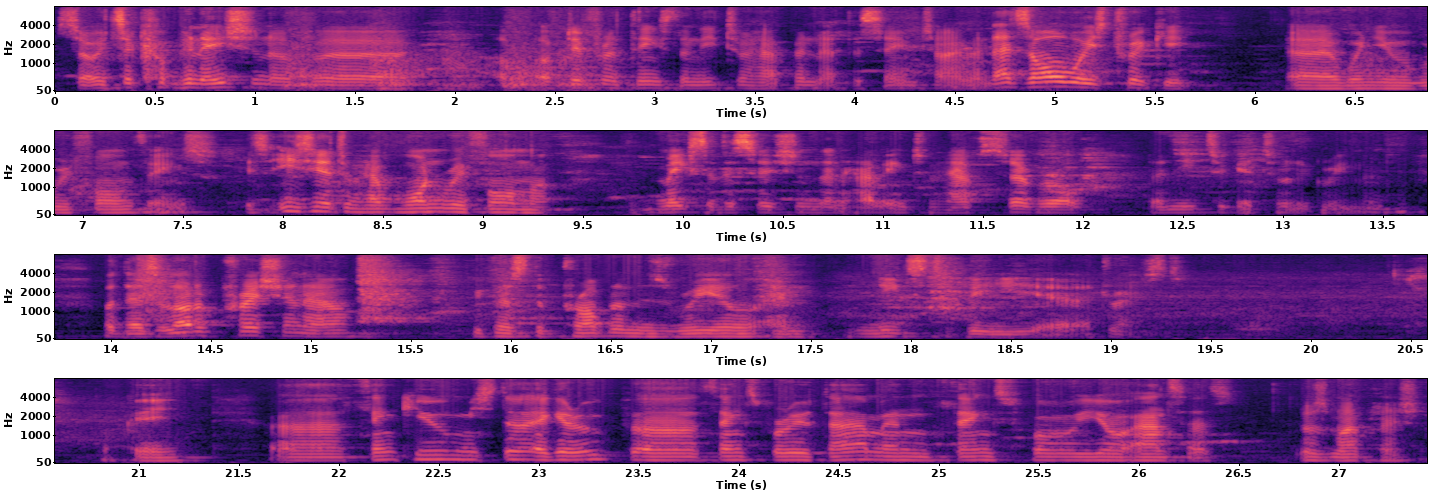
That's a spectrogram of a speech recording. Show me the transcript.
So it's a combination of, uh, of, of, different things that need to happen at the same time. And that's always tricky uh, when you reform things. It's easier to have one reformer that makes a decision than having to have several that need to get to an agreement. But there's a lot of pressure now because the problem is real and needs to be uh, addressed. Okay. Uh, thank you, Mr. Ågerup. Uh, thanks for your time and thanks for your answers. It was my pleasure.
